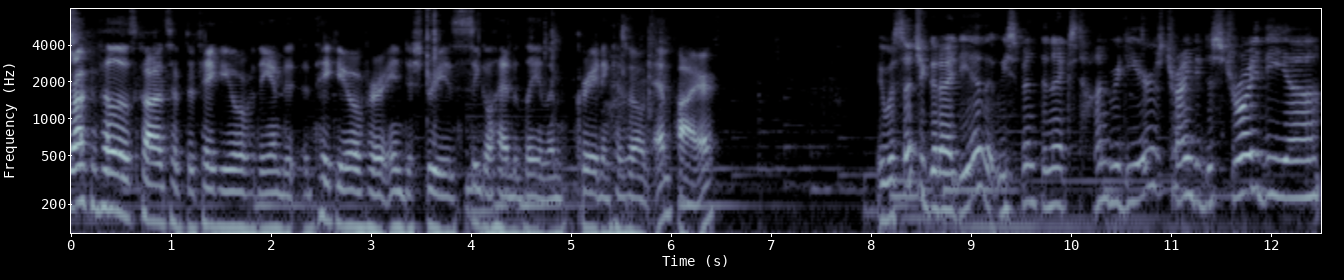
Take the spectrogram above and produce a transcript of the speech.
Rockefeller's concept of taking over the ind- taking over industries single-handedly and then creating his own empire. It was such a good idea that we spent the next hundred years trying to destroy the uh,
